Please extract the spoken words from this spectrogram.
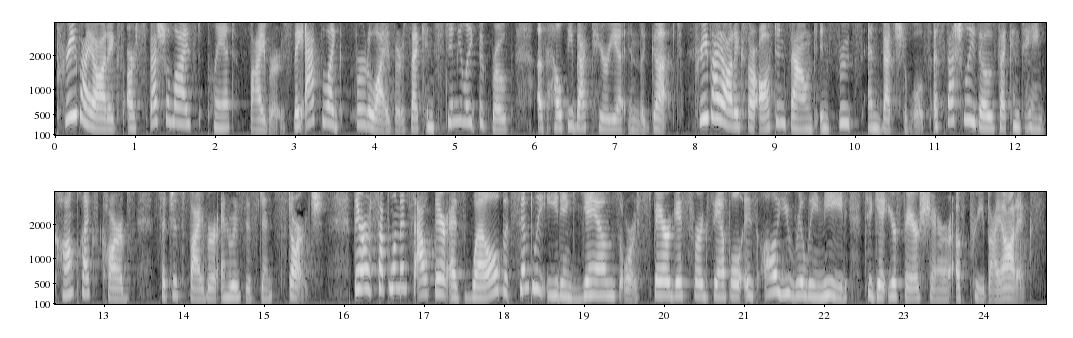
Prebiotics are specialized plant fibers. They act like fertilizers that can stimulate the growth of healthy bacteria in the gut. Prebiotics are often found in fruits and vegetables, especially those that contain complex carbs such as fiber and resistant starch. There are supplements out there as well, but simply eating yams or asparagus, for example, is all you really need to get your fair share of prebiotics.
